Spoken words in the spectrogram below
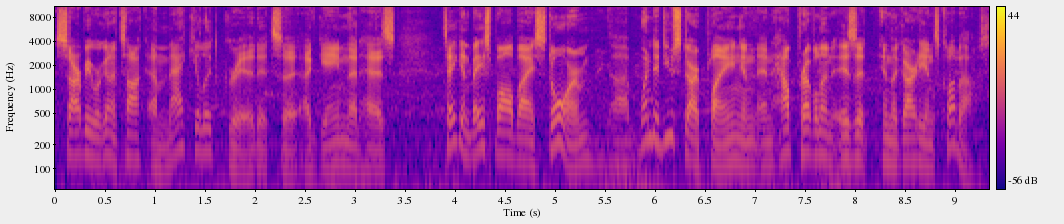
Sarby, we're going to talk Immaculate Grid. It's a, a game that has taken baseball by storm. Uh, when did you start playing, and, and how prevalent is it in the Guardians clubhouse?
